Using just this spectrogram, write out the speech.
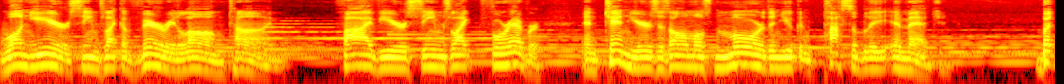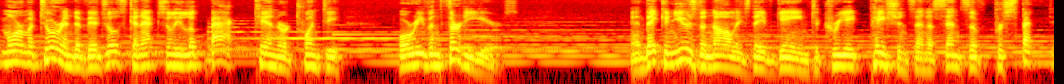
one year seems like a very long time. Five years seems like forever, and ten years is almost more than you can possibly imagine. But more mature individuals can actually look back 10 or 20 or even 30 years. And they can use the knowledge they've gained to create patience and a sense of perspective.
